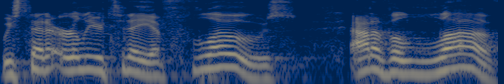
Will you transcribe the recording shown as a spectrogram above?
We said earlier today, it flows out of a love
